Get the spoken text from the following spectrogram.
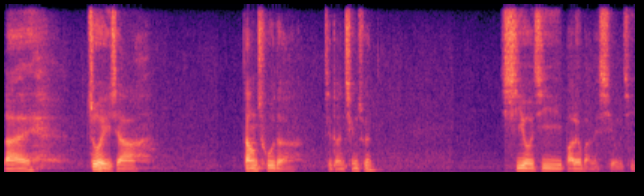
来做一下当初的这段青春。《西游记》八六版的《西游记》，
